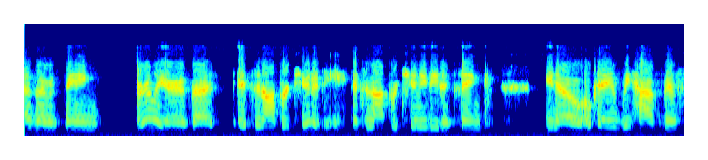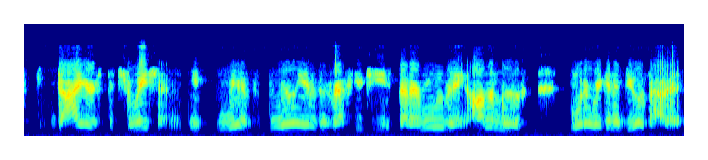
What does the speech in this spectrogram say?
As I was saying earlier, that it's an opportunity. It's an opportunity to think, you know, okay, we have this dire situation. We have millions of refugees that are moving on the move. What are we going to do about it?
